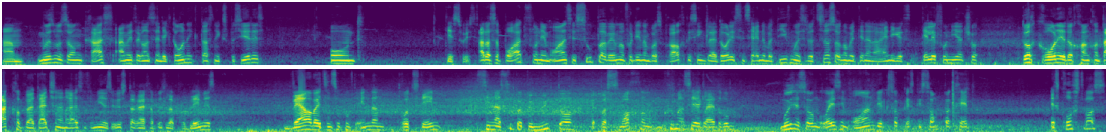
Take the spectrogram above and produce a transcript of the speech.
Ähm, muss man sagen, krass, auch mit der ganzen Elektronik, dass nichts passiert ist. Und das so ist. Auch der Support von dem 1 ist super, wenn man von denen was braucht, die sind gleich da, die sind sehr innovativ, muss ich dazu sagen, mit denen auch einiges telefoniert schon. Durch Corona jedoch keinen Kontakt gehabt, weil Deutschland einreisen für mich als Österreich ein bisschen ein Problem ist. Werden wir aber jetzt in Zukunft ändern. Trotzdem sind auch super bemüht da, etwas zu machen und kümmern sich ja gleich darum. Muss ich sagen, alles im einen, wie gesagt, das Gesamtpaket, es kostet was,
